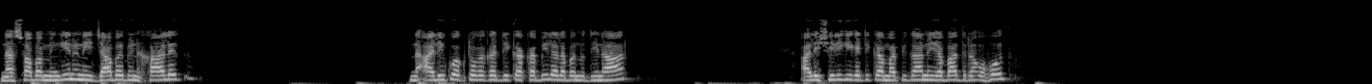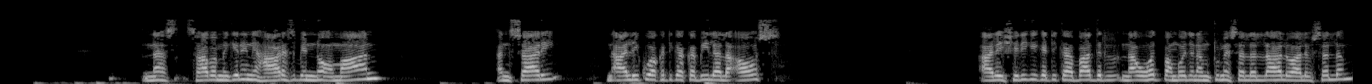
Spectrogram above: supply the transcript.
Na saba mingine ni jaber bin khalid na alikuwa kutoka katika kabila la banu dinar alishiriki katika mapigano ya badr na ohod na sahaba mingine ni haris bin noman ansari na alikuwa katika kabila la aus. Alishiriki katika badr na ohod pamoja na mtume salallahu alehi wasallam.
